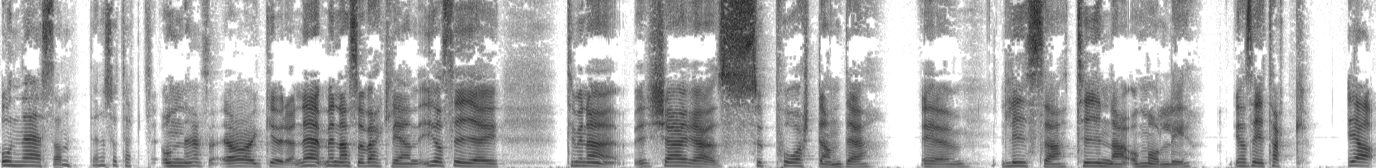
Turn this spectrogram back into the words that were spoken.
och näsan, den är så täppt. Och näsan, ja gud. Nej men alltså verkligen, jag säger till mina kära supportande eh, Lisa, Tina och Molly. Jag säger tack. Ja,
